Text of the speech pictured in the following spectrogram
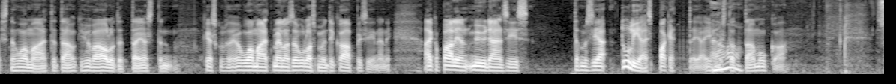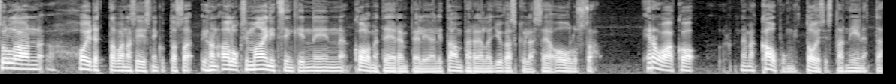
sitten huomaa, että tämä onkin hyvä olutetta ja sitten keskus ja huomaa, että meillä on se ulosmyyntikaappi siinä, niin aika paljon myydään siis tämmöisiä tuliaispaketteja, ihmiset Joo. ottaa mukaan. Sulla on hoidettavana siis, niin kuin tuossa ihan aluksi mainitsinkin, niin kolme teerenpeliä, eli Tampereella, Jyväskylässä ja Oulussa. Eroaako nämä kaupungit toisistaan niin, että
